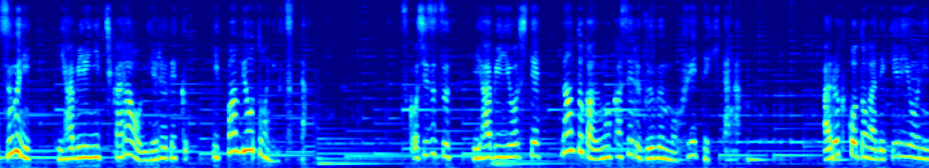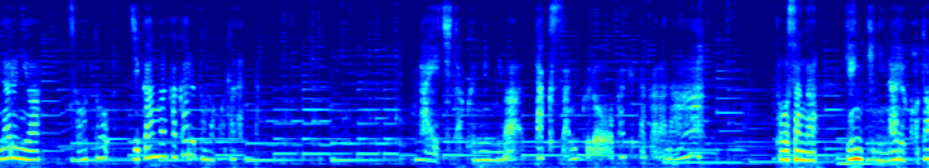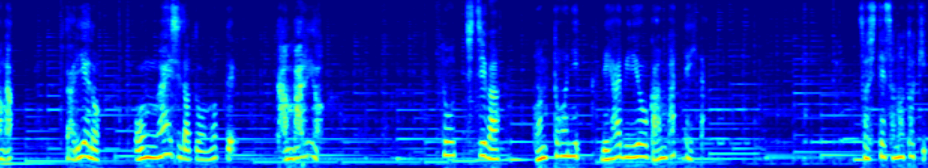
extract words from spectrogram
すぐにリハビリに力を入れるべく一般病棟に移った。少しずつリハビリをして何とか動かせる部分も増えてきたが、歩くことができるようになるには相当時間がかかるとのことだった。太一と組にはたくさん苦労をかけたからな。父さんが元気になることが二人への恩返しだと思って頑張るよ。と父は本当にリハビリを頑張っていた。そしてその時、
